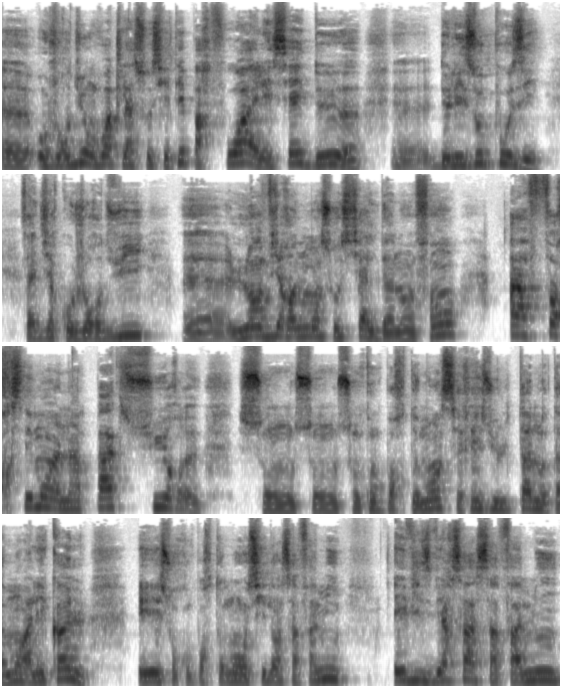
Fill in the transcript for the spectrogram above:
euh, aujourd'hui on voit que la société parfois elle essaye de de les opposer. C'est-à-dire qu'aujourd'hui l'environnement social d'un enfant a forcément un impact sur euh, son, son, son, comportement, ses résultats notamment à l'école et son comportement aussi dans sa famille et vice versa. Sa famille,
